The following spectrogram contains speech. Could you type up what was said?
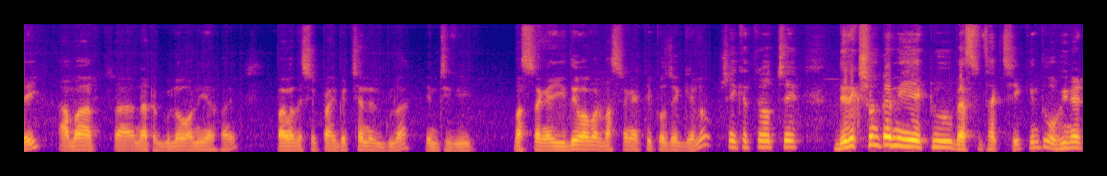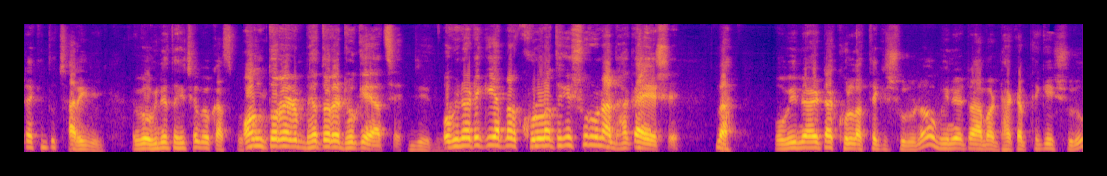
দেই। আমার নাটকগুলো অনিয়ার হয়। বাংলাদেশের প্রাইভেট চ্যানেলগুলো এনটিভি মাছরাঙ্গা ঈদেও আমার মাছরাঙ্গা একটি প্রজেক্ট গেল। সেই ক্ষেত্রে হচ্ছে ডিরেকশনটা নিয়ে একটু ব্যস্ত থাকছি কিন্তু অভিনয়টা কিন্তু ছাড়িনি। আমি অভিনেতা হিসেবেও কাজ করছি। অন্তরের ভেতরে ঢুকে আছে। জি। অভিনয়টা কি আপনার খুলনা থেকে শুরু না ঢাকায় এসে? না অভিনয়টা খুলনা থেকে শুরু না অভিনয়টা আমার ঢাকার থেকেই শুরু।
